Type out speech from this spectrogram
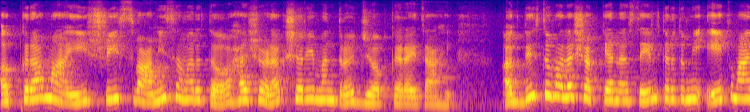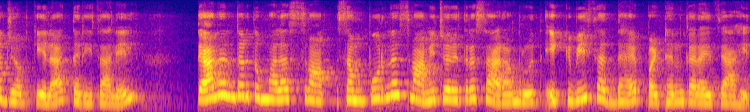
अकरा माई श्री स्वामी समर्थ हा षडाक्षरी मंत्र जप करायचा आहे. अगदीच तुम्हाला शक्य नसेल तर तुम्ही एक माळ जप केला तरी चालेल. त्यानंतर तुम्हाला स्वा संपूर्ण स्वामीचरित्र सारामृत एकवीस अध्याय पठन करायचे आहेत.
